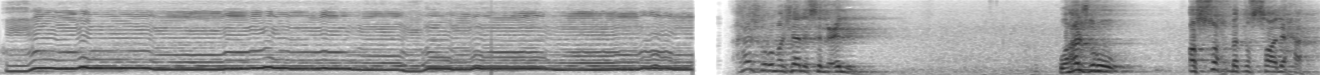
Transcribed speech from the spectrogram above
هجر مجالس العلم وهجر الصحبة الصالحة.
